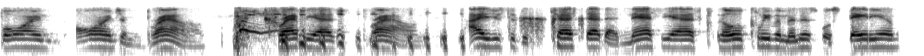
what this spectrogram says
born orange and brown, crappy ass brown. I used to detest that that nasty ass old Cleveland Municipal Stadium.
